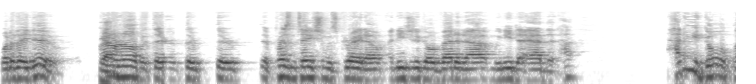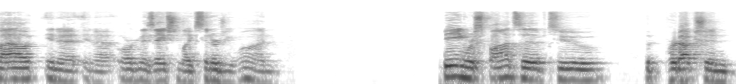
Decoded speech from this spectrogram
What do they do? I don't know, but their their their their presentation was great. I, I need you to go vet it out. We need to add that. How, how do you go about in a in an organization like Synergy One being responsive to the production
